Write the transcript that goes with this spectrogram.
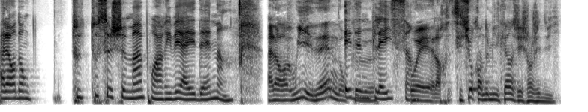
Alors donc tout, tout ce chemin pour arriver à Eden, Alors oui, Eden. Donc, Eden Place. Ouais, alors c'est sûr qu'en 2015, j'ai changé de vie.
